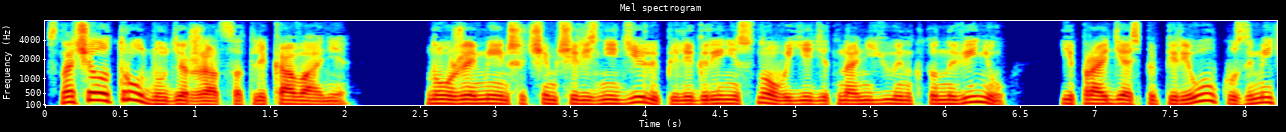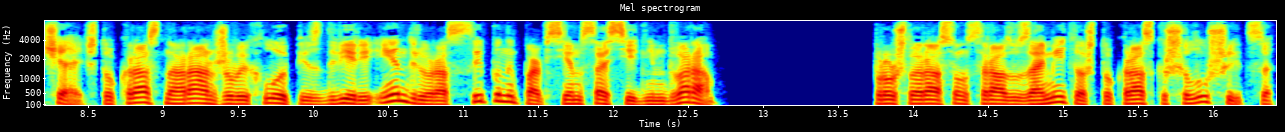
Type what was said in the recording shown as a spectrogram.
Сначала трудно удержаться от ликования, но уже меньше, чем через неделю Пелигрини снова едет на Ньюингтон-авеню и, пройдясь по переулку, замечает, что красно-оранжевые хлопья с двери Эндрю рассыпаны по всем соседним дворам. В прошлый раз он сразу заметил, что краска шелушится,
